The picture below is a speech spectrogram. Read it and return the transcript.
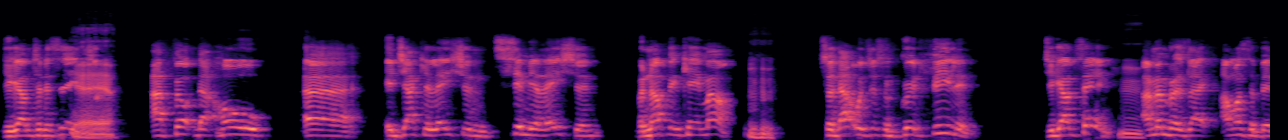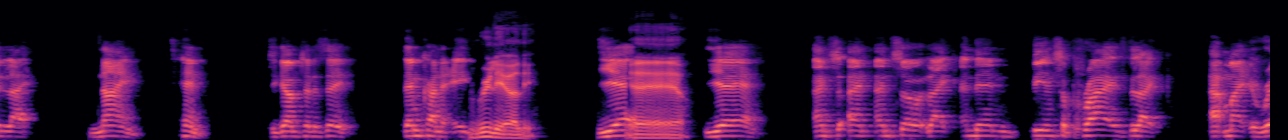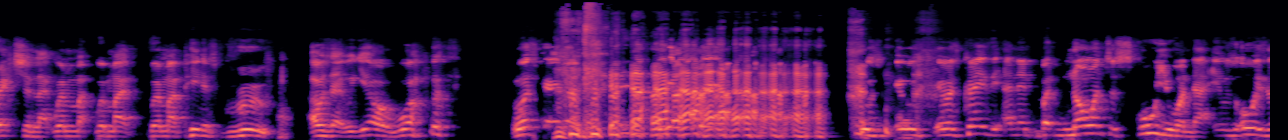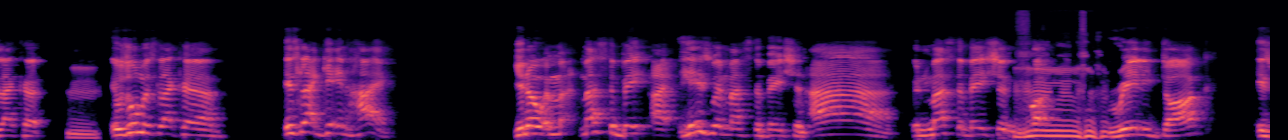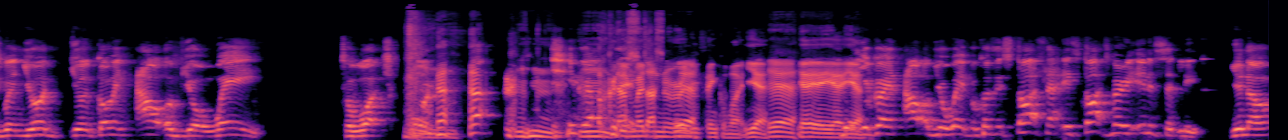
You get what I'm trying to say? Yeah, So yeah. I felt that whole uh, ejaculation simulation, but nothing came out. Mhm. So that was just a good feeling. Do you get what I'm saying? Mm. I remember it's like I must have been like nine, ten. Do you get what I'm trying to say? Them kind of age. Really early. Yeah, Yeah, yeah, yeah. yeah. And so and and so like and then being surprised like at my erection, like when my when my when my penis grew, I was like, yo, what what's going on? it was it was it was crazy. And then but no one to school you on that. It was always like a Mm. it was almost like a it's like getting high you know ma- masturbate uh, here's when masturbation ah when masturbation got Mhm. really dark is when you're you're going out of your way to watch porn Mhm. You know, I Mm, couldn't that's- imagine that's- to really yeah. think about it. Yeah. Yeah. Yeah, yeah, yeah, yeah. you're going out of your way because it starts that it starts very innocently you know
